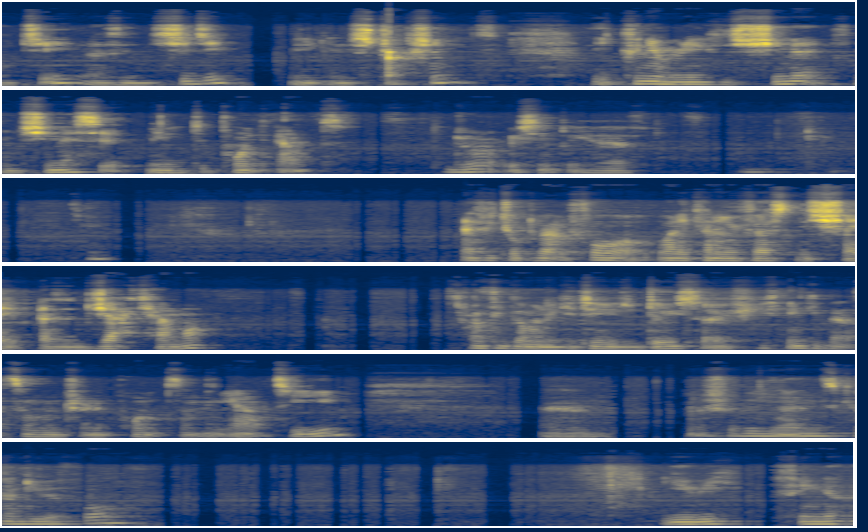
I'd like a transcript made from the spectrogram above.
or ji, as in shiji, meaning instructions. The kunya reading is shime from shimesu, meaning to point out. To draw it, we simply have as we talked about before, Wanikani refers to this shape as a jackhammer. I think I'm going to continue to do so. If you think about someone trying to point something out to you, um, not sure if we learned this kanji before. Yui, finger.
